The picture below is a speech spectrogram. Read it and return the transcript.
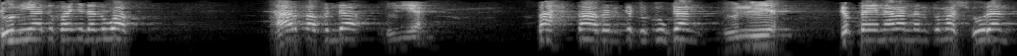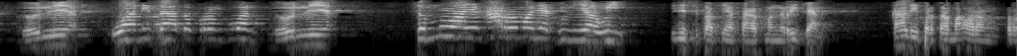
Dunia itu banyak dan luas. Harta benda, dunia. Tahta dan kedudukan, dunia. Ketenaran dan kemasyhuran, dunia. Wanita atau perempuan, dunia. Semua yang aromanya duniawi. Ini sebab yang sangat mengerikan. Kali pertama orang ter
